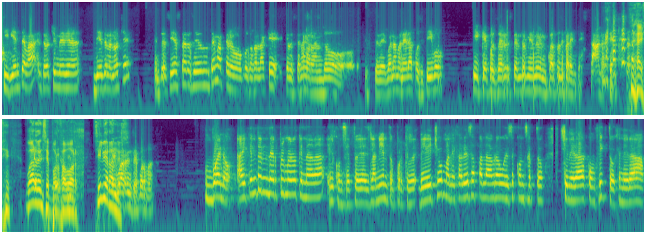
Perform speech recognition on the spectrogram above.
si bien te va, entre 8 y media, 10 de la noche. Entonces sí está recibiendo un tema, pero pues ojalá que, que lo estén agarrando este, de buena manera, positivo, y que pues estén durmiendo en cuartos diferentes. No, es Guárdense, por favor. Silvia Sí, Hernández. guárdense, por favor. Bueno, hay que entender primero que nada el concepto de aislamiento, porque de hecho manejar esa palabra o ese concepto genera conflicto, genera,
